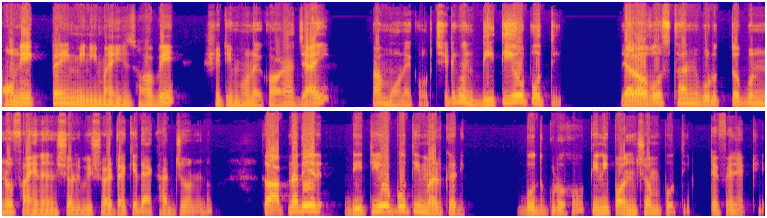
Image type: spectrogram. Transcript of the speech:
অনেকটাই মিনিমাইজ হবে, সেটি মনে করা যায়। বা মনে করছি। দেখুন দ্বিতীয় পতি, যার অবস্থান গুরুত্বপূর্ণ ফাইন্যান্সিয়াল বিষয়টাকে দেখার জন্য। তো আপনাদের দ্বিতীয় পতি মার্কারি, বুধ গ্রহ, তিনি পঞ্চম পতি ডেফিনেটলি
